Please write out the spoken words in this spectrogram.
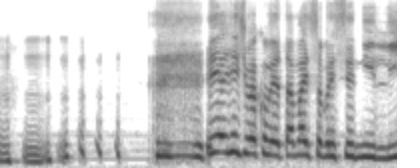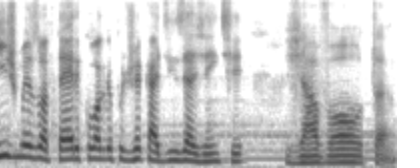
e a gente vai comentar mais sobre esse nilismo esotérico logo depois dos recadinhos e a gente já volta.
